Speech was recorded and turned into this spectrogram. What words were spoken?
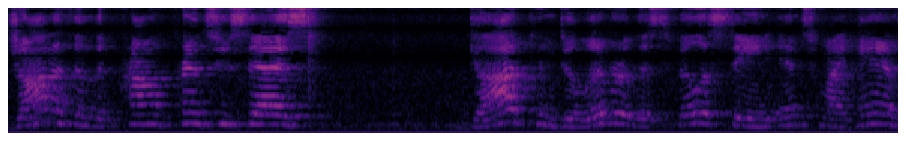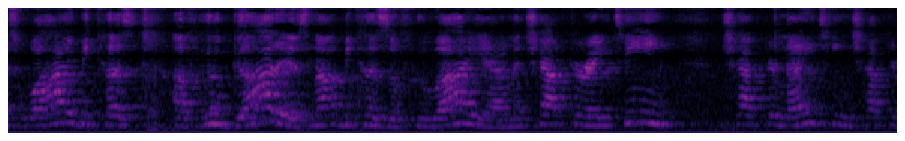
Jonathan, the crown prince, who says, God can deliver this Philistine into my hands. Why? Because of who God is, not because of who I am. In chapter 18, chapter 19, chapter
